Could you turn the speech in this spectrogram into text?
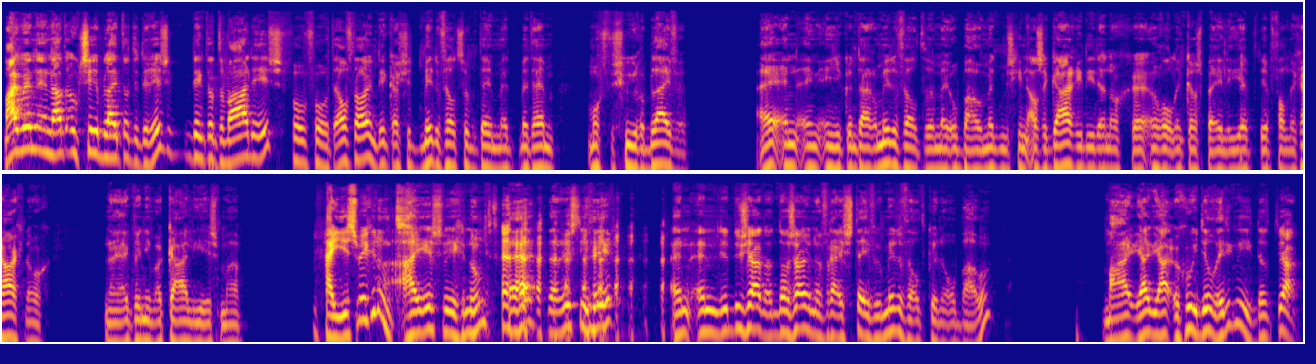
Maar ik ben inderdaad ook zeer blij dat hij er is. Ik denk dat de waarde is voor, voor het elftal. Ik denk als je het middenveld zo meteen met, met hem mocht verschuren blijven. En, en, en je kunt daar een middenveld eh, mee opbouwen. Met misschien Azegari die daar nog eh, een rol in kan spelen. Je hebt, je hebt Van der Gaag nog. Nou ja, ik weet niet waar Kali is, maar Hij is weer genoemd. hij is weer genoemd. Hè? Daar is hij weer. En, en dus ja, dan, dan zou je een vrij stevig middenveld kunnen opbouwen. Maar ja, ja, een goede deel weet ik niet. Dat, ja,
